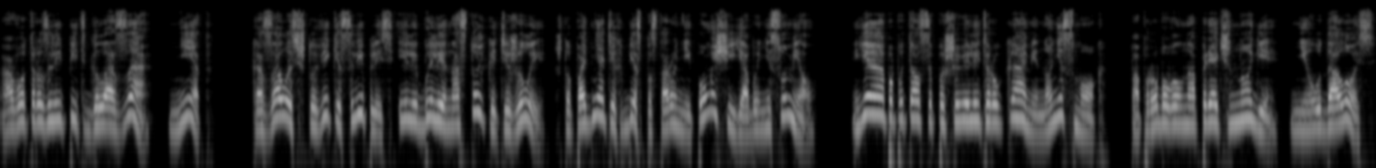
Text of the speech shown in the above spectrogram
а вот разлепить глаза — нет. Казалось, что веки слиплись или были настолько тяжелы, что поднять их без посторонней помощи я бы не сумел. Я попытался пошевелить руками, но не смог. Попробовал напрячь ноги, не удалось.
